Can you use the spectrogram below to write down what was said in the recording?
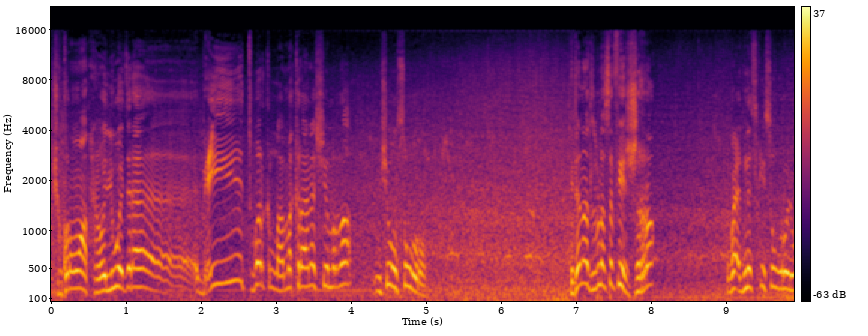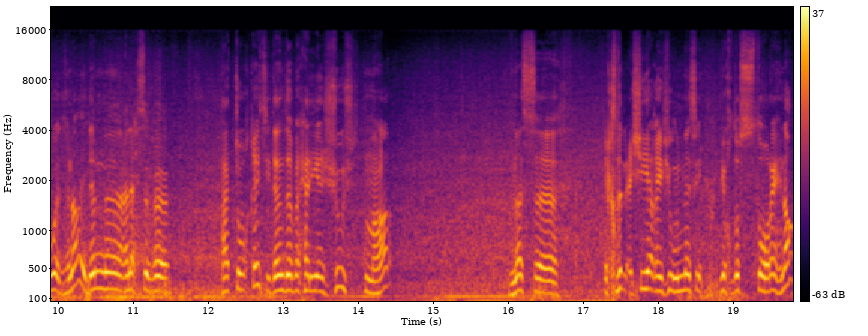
باش نكونوا واضحين هذا الواد راه بعيد. تبارك الله ما كرهناش شي مرة. نمشيو نصوروا اذا هذه البلاصة فيه الجره وبعض الناس كيصوروا الواد هنا. اذا على حسب هاد التوقيت إذا دابا حاليا جوج النهار الناس آه، يقدر العشية غيجيو الناس ياخذوا السطوري هنا.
